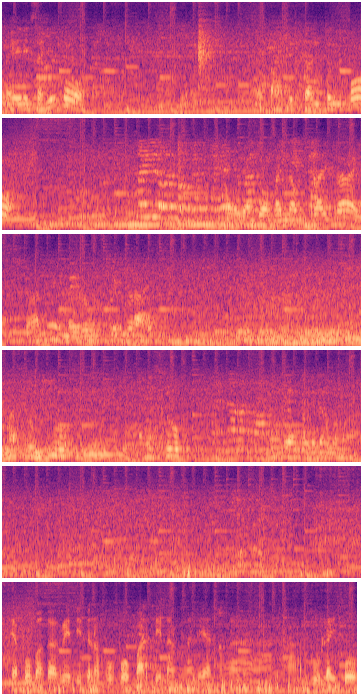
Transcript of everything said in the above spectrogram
Mahilig sa hito. May pasit canton po. O, yan po ang kanyang fried rice. Kami, mayroong steamed rice. Mushroom soup. May soup. Ang kanilang mga Yan po mga kagre, dito na po po parte ng ano yan, ah, gulay po.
